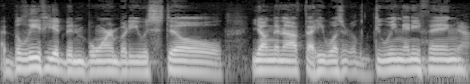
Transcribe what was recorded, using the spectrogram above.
I believe he had been born, but he was still young enough that he wasn't really doing anything. Yeah.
